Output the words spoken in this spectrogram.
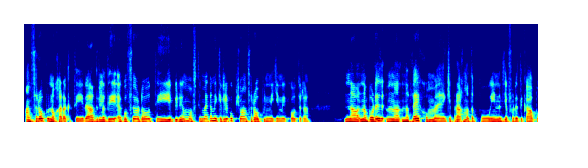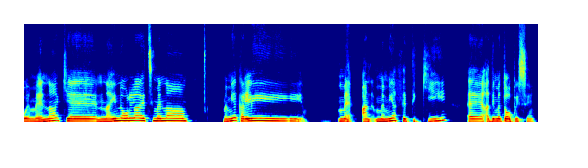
ανθρώπινο χαρακτήρα. Δηλαδή, εγώ θεωρώ ότι η εμπειρία μου αυτή με έκανε και λίγο πιο ανθρώπινη γενικότερα. Να, να, να, να δέχομαι και πράγματα που είναι διαφορετικά από εμένα και να είναι όλα έτσι με ένα με μια καλή, με, με μια θετική ε, αντιμετώπιση.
